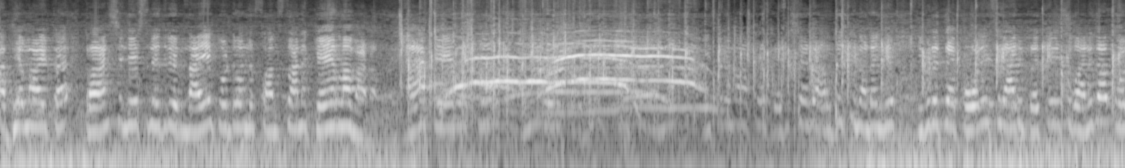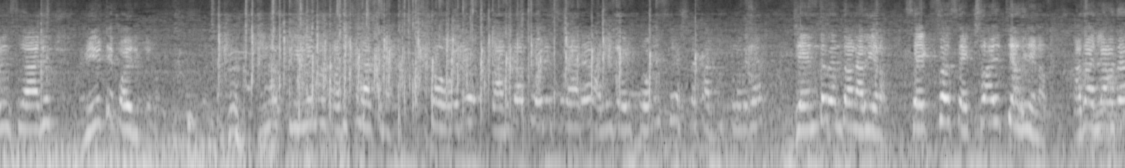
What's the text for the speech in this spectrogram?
ആദ്യമായിട്ട് ട്രാൻസ്ജെൻഡേഴ്സിനെതിരെ ഒരു നയം കൊണ്ടുവന്ന സംസ്ഥാനം കേരളമാണ്. ആ കേരളത്തിൽ പ്രതിഷേധം ഇവിടുത്തെ പോലീസുകാരും പ്രത്യേകിച്ച് വനിതാ പോലീസുകാരും വീട്ടിൽ പോയിരിക്കണം. നിങ്ങൾ നിയമം മനസ്സിലാക്കണം. ഇപ്പൊ ഒരു വനിതാ പോലീസുകാരോ അല്ലെങ്കിൽ ഒരു പോലീസ് സ്റ്റേഷനെ കണ്ടിട്ടുള്ളവര് ജെൻഡർ എന്താണ് അറിയണം സെക്സ് സെക്സ്വാലിറ്റി അറിയണം. അതല്ലാതെ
